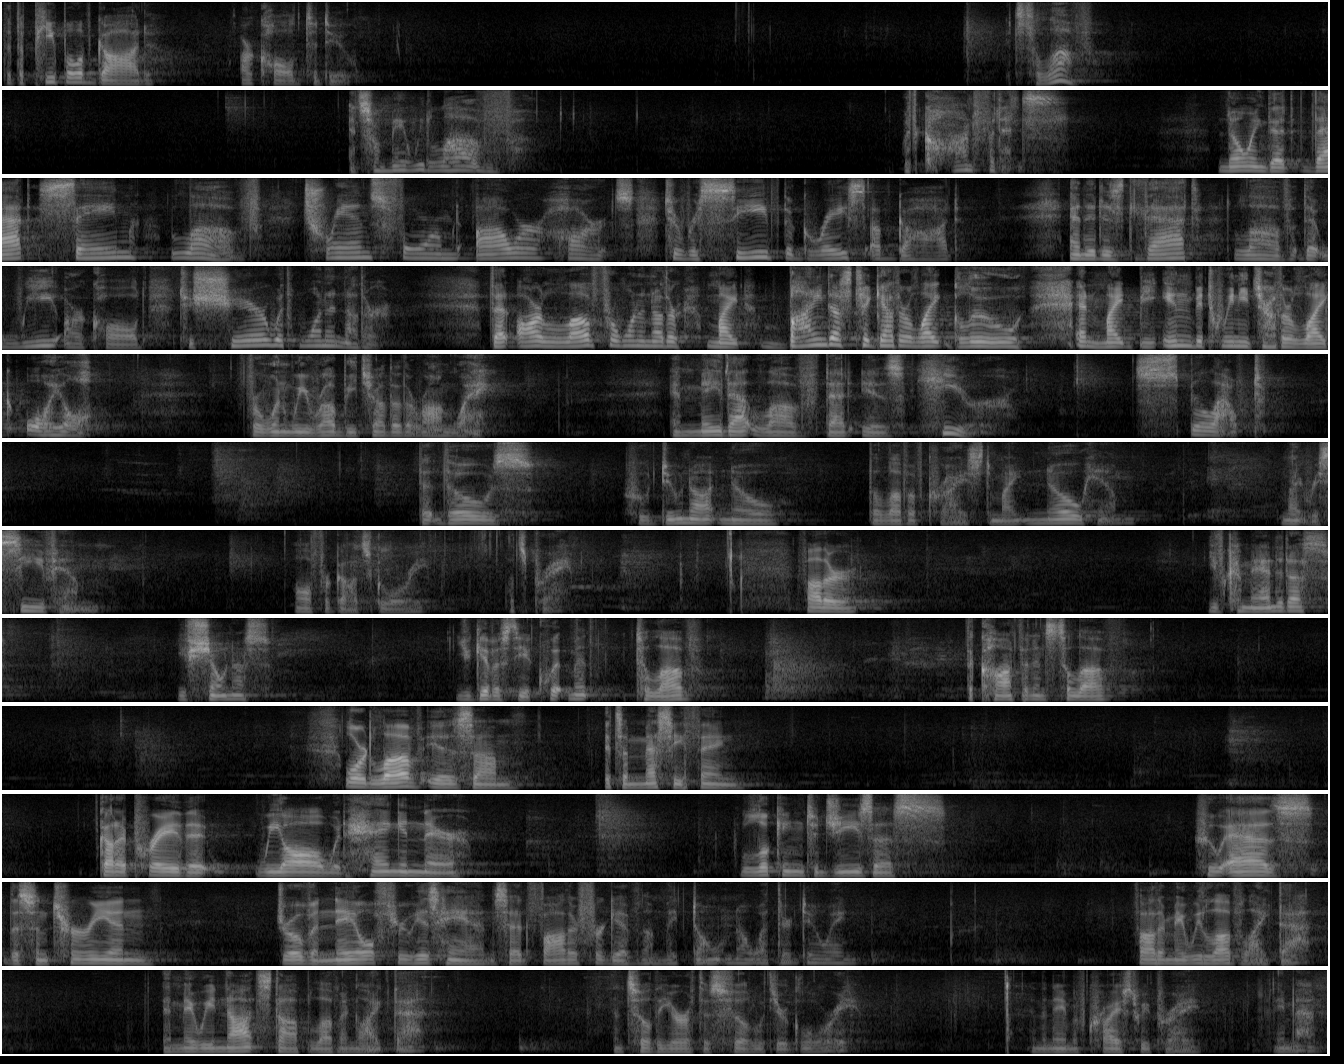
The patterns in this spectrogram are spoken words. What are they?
that the people of God are called to do. It's to love. And so may we love with confidence, knowing that that same love transformed our hearts to receive the grace of God. And it is that love that we are called to share with one another. That our love for one another might bind us together like glue and might be in between each other like oil for when we rub each other the wrong way. And may that love that is here spill out that those who do not know the love of Christ might know him, might receive him, all for God's glory. Let's pray. Father, you've commanded us, you've shown us, you give us the equipment to love, the confidence to love. Lord, love is um, it's a messy thing. God, I pray that we all would hang in there looking to Jesus, who, as the centurion drove a nail through his hand, said, Father, forgive them. They don't know what they're doing. Father, may we love like that. And may we not stop loving like that until the earth is filled with your glory. In the name of Christ we pray. Amen.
